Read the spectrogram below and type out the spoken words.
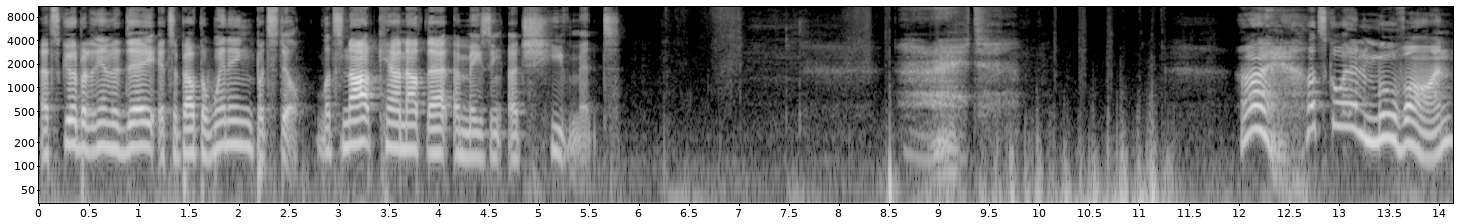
that's good. But at the end of the day, it's about the winning. But still, let's not count out that amazing achievement. All right, all right. Let's go ahead and move on.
